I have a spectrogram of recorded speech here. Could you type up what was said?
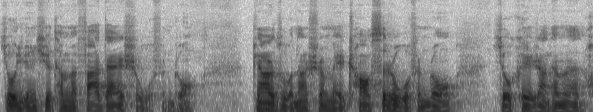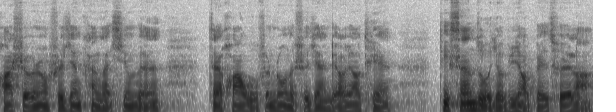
就允许他们发呆十五分钟，第二组呢是每超四十五分钟就可以让他们花十分钟时间看看新闻，再花五分钟的时间聊聊天，第三组就比较悲催了，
